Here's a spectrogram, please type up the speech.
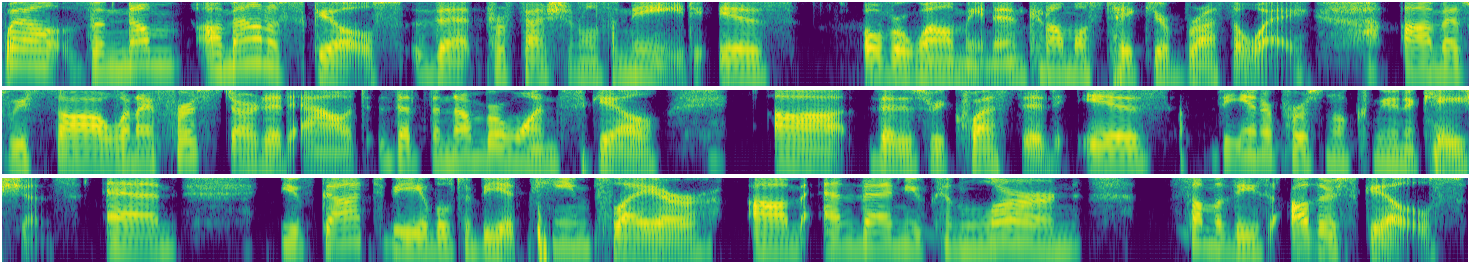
Well, the num amount of skills that professionals need is overwhelming and can almost take your breath away. Um, as we saw when I first started out, that the number one skill uh, that is requested is the interpersonal communications. And you've got to be able to be a team player um, and then you can learn some of these other skills,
